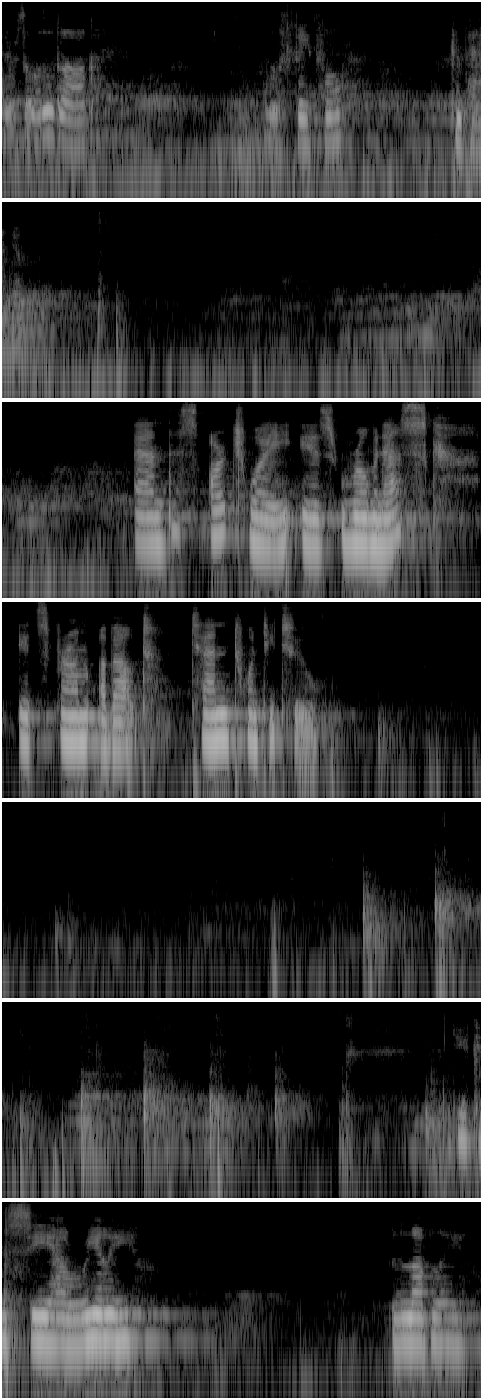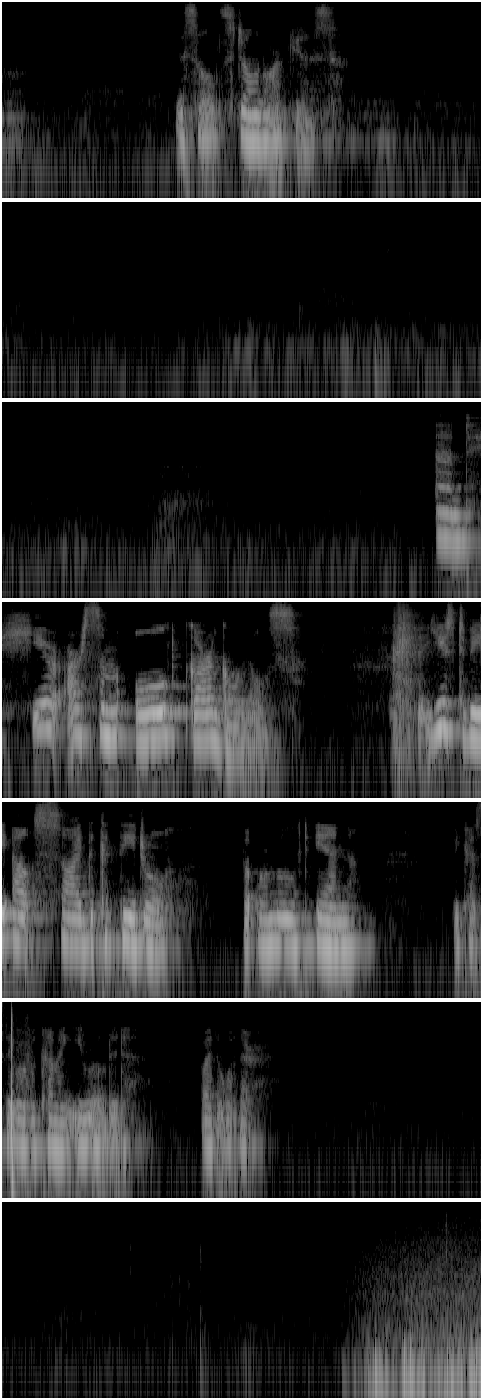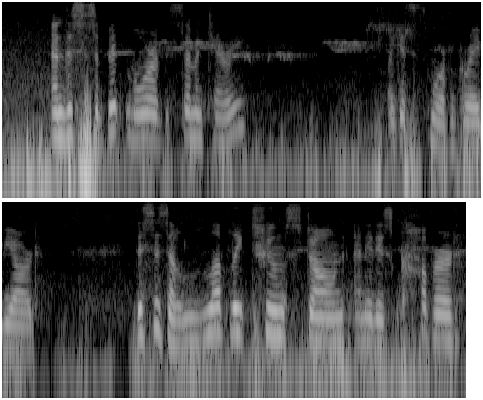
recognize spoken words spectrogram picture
there's a little dog, a little faithful companion. And this archway is Romanesque. It's from about 1022. you can see how really lovely this old stonework is. And here are some old gargoyles that used to be outside the cathedral, but were moved in because they were becoming eroded by the weather. And this is a bit more of the cemetery. I guess it's more of a graveyard. This is a lovely tombstone and it is covered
